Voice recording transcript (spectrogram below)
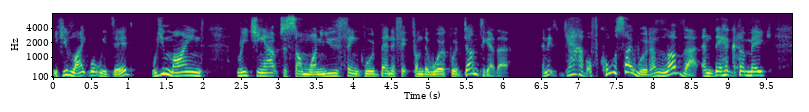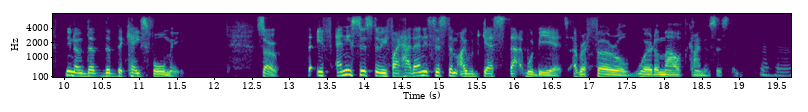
if you like what we did, would you mind reaching out to someone you think would benefit from the work we've done together? And it's, yeah, of course I would. I love that. And they're going to make, you know, the, the, the case for me. So if any system, if I had any system, I would guess that would be it a referral, word of mouth kind of system. Mm-hmm.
